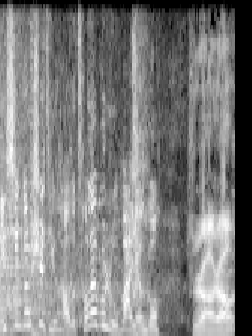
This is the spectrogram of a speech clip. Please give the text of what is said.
你性格是挺好的，从来不辱骂员工。是啊，然后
